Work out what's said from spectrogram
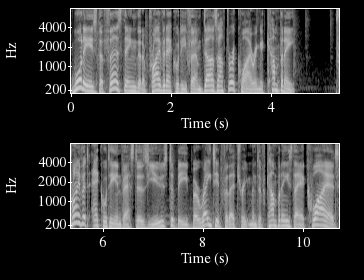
What is the first thing that a private equity firm does after acquiring a company? Private equity investors used to be berated for their treatment of companies they acquired.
